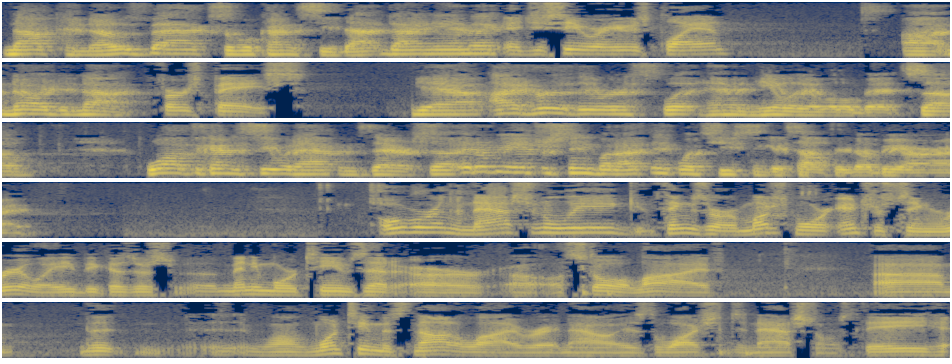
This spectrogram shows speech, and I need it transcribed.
Now Cano's back, so we'll kind of see that dynamic. Did you see where he was playing? Uh, no, I did not. First base. Yeah, I heard that they were going to split him and Healy a little bit. So we'll have to kind of see what happens there. So it'll be interesting, but I think once Houston gets healthy, they'll be all right. Over in the National League, things are much more interesting, really, because there's uh, many more teams that are uh, still alive. Um, the, well, one team that's not alive right now is the Washington Nationals. They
